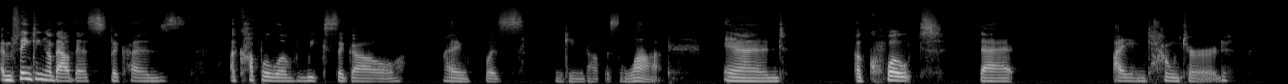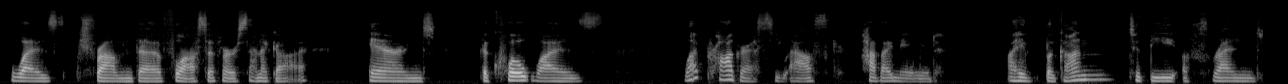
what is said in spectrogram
I'm thinking about this because a couple of weeks ago, I was thinking about this a lot. And a quote that I encountered was from the philosopher Seneca. And the quote was, What progress, you ask, have I made? I have begun to be a friend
